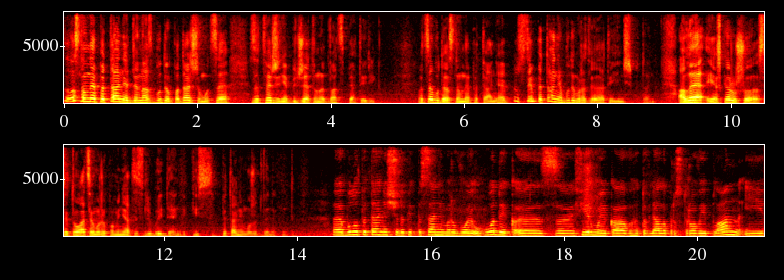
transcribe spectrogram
Основне питання для нас буде в подальшому це затвердження бюджету на 25 рік. Оце буде основне питання. З цим питанням будемо розглядати інші питання. Але я ж кажу, що ситуація може помінятися в будь-який день. Якісь питання можуть виникнути. Е, Було питання щодо підписання мирової угоди е, з фірмою, яка виготовляла просторовий план, і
